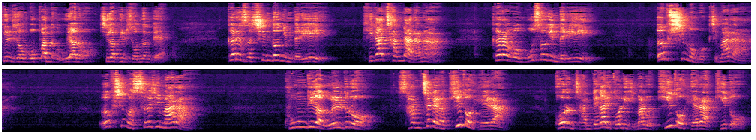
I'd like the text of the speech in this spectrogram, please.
빌려주고 못 받는 거 우야노 지가 빌려줬는데 그래서 신도님들이 기가 찬다 안 하나 그러고 무속인들이 없이면 먹지 마라. 없이면 쓰지 마라. 궁디가 얼들어 산천에 가 기도해라. 그런 잔대가리 돌리지 말고 기도해라 기도.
